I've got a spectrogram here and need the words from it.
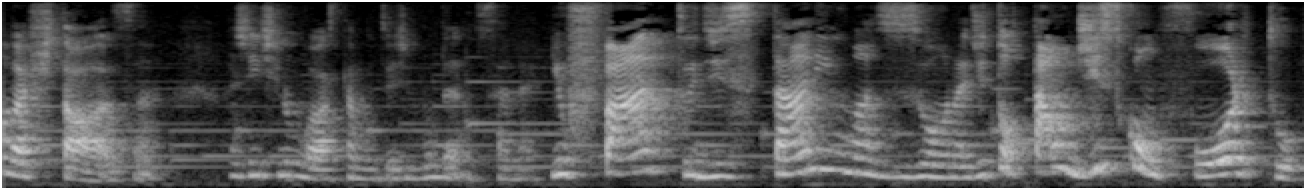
gostosa, a gente não gosta muito de mudança, né? E o fato de estar em uma zona de total desconforto,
